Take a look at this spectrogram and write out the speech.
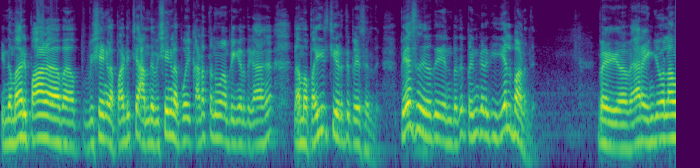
இந்த மாதிரி பா வ- விஷயங்களை படித்து அந்த விஷயங்களை போய் கடத்தணும் அப்படிங்கிறதுக்காக நம்ம பயிற்சி எடுத்து பேசுறது. பேசுவது என்பது பெண்களுக்கு இயல்பானது. இப்போ வேறு எங்கேயோலாம்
